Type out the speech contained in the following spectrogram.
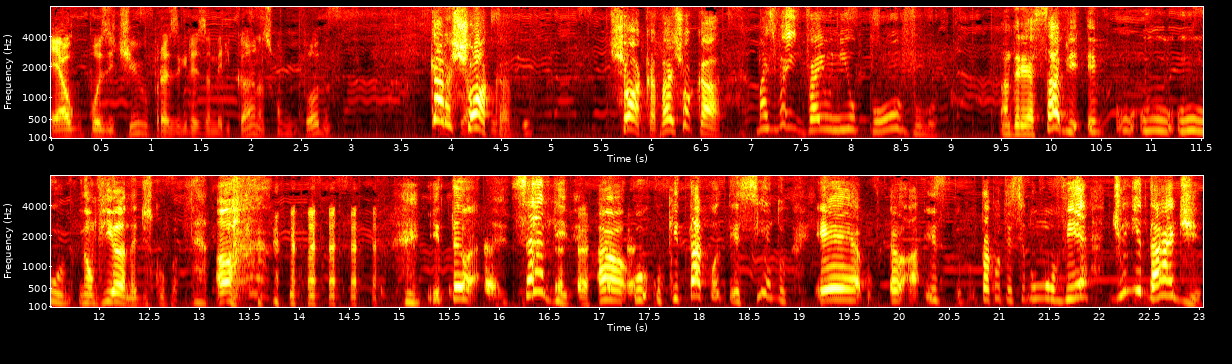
é algo positivo para as igrejas americanas como um todo? Cara, choca. Choca, vai chocar. Mas vai, vai unir o povo. André, sabe, o, o, o não, Viana, desculpa. Ah, então, sabe, ah, o, o que está acontecendo é, está acontecendo um mover de unidade.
